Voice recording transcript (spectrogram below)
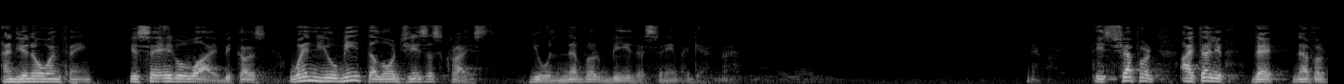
And you know one thing? You say, Adel, why? Because when you meet the Lord Jesus Christ, you will never be the same again. Never. These shepherds, I tell you, they never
